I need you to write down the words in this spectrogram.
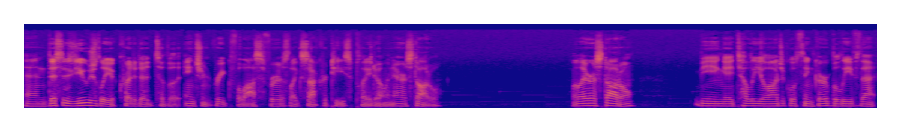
And this is usually accredited to the ancient Greek philosophers like Socrates, Plato, and Aristotle. Well, Aristotle, being a teleological thinker, believed that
